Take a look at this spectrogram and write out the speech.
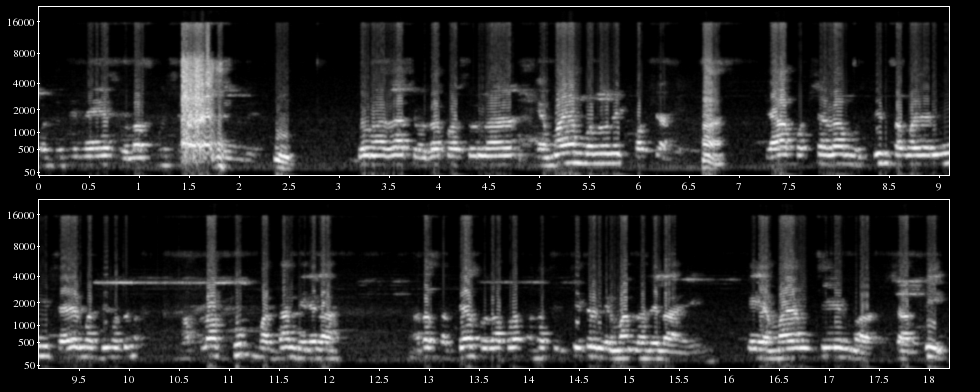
पद्धतीने सोलापूर शहरामध्ये. दोन हजार चौदा पासून एम आय एम म्हणून एक पक्ष आहे. हा. त्या पक्षाला मुस्लिम समाजाने शहर मधून आपला खूप मतदान दिलेलं आहे. आता सध्या सोलापुरात असा चित्र निर्माण झालेला आहे. की एम आय एम चे शाब्दिक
